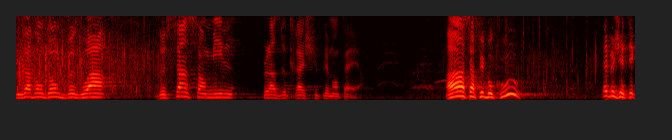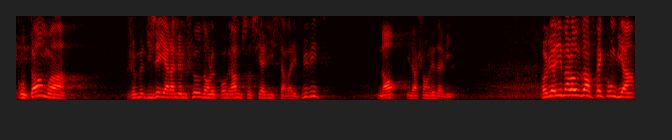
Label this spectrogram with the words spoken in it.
Nous avons donc besoin de 500 000 places de crèche supplémentaires. Ah, ça fait beaucoup Eh bien, j'étais content, moi. Je me disais, il y a la même chose dans le programme socialiste, ça va aller plus vite. Non, il a changé d'avis. On lui a dit, mais alors vous en ferez combien?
